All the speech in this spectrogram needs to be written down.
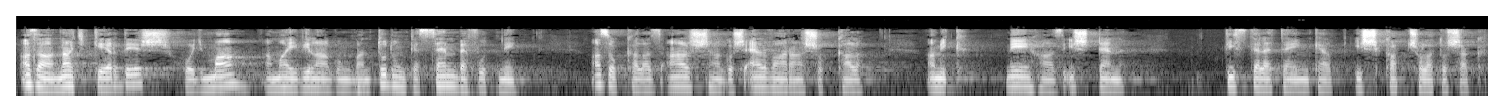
Az a nagy kérdés, hogy ma, a mai világunkban tudunk-e szembefutni azokkal az álságos elvárásokkal, amik néha az Isten tiszteleteinkkel is kapcsolatosak.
